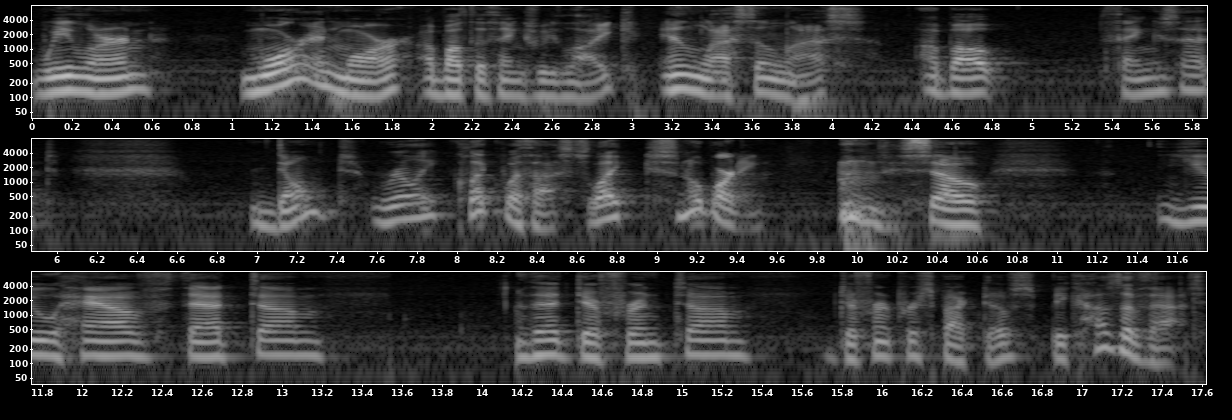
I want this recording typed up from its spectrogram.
We learn more and more about the things we like and less and less about things that don't really click with us, like snowboarding. so you have that um, that different um, different perspectives because of that.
